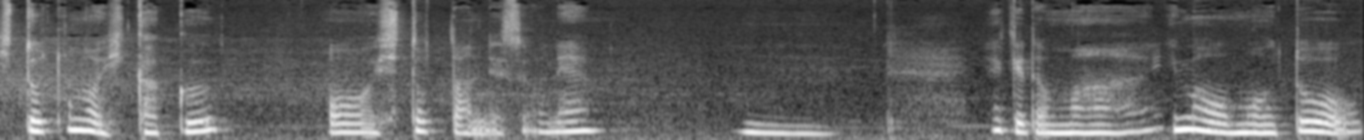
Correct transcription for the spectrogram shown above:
人との比較をしとったんですよね。うん、やけどまあ今思うと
